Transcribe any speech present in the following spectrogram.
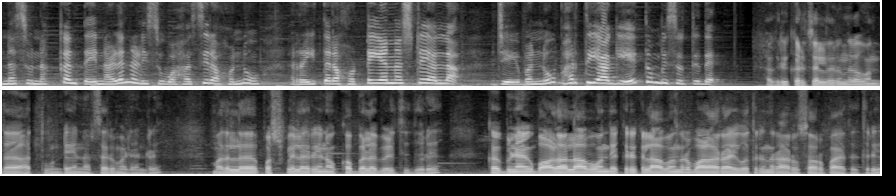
ನಸು ನಕ್ಕಂತೆ ನಳೆನಳಿಸುವ ಹಸಿರ ಹೊನ್ನು ರೈತರ ಹೊಟ್ಟೆಯನ್ನಷ್ಟೇ ಅಲ್ಲ, ಜೇಬನ್ನು ಭರ್ತಿಯಾಗಿಯೇ ತುಂಬಿಸುತ್ತಿದೆ. ಅಗ್ರಿಕಲ್ಚರ್ ಅಂದ್ರೆ ಒಂದು ಹತ್ತು ಗುಂಟೆ ನರ್ಸರಿ ಮಾಡ್ಯಾನ್ರಿ. ಮೊದಲ ಫಸ್ಟ್ ಪೇಲರಿ ನಾವು ಕಬ್ಬೆಲ್ಲ ಬೆಳಿತಿದ್ವಿ ರೀ. ಕಬ್ಬಿನಾಗ ಭಾಳ ಲಾಭ, ಒಂದು ಎಕರೆಗೆ ಲಾಭ ಅಂದ್ರೆ ಭಾಳ ಐವತ್ತರಿಂದ ಅರವತ್ತು ಸಾವಿರ ರೂಪಾಯಿ ಆಗ್ತೈತೆ ರೀ.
